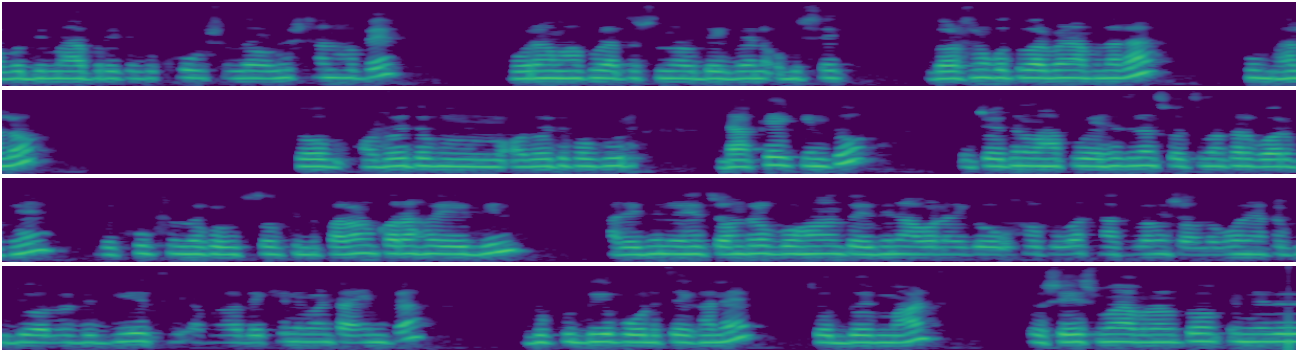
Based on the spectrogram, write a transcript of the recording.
নবদ্বীপ মায়াপুরে কিন্তু খুব সুন্দর অনুষ্ঠান হবে। গৌরাঙ্গ মহাপুর এত সুন্দর দেখবেন, অভিষেক দর্শন করতে পারবেন আপনারা। খুব ভালো। তো অদ্বৈত অদ্বৈত প্রভুর ডাকে কিন্তু চৈতন্য মহাপ্রভু এসেছিলেন সচিমাতার গর্ভে। খুব সুন্দর করে উৎসব কিন্তু পালন করা হয় এই দিন। আর এই দিন রয়েছে চন্দ্রগ্রহণ, তো এই দিন এদিকে উপবাস থাকবে আমি চন্দ্রগ্রহণের একটা ভিডিও অলরেডি দিয়েছি। আপনারা দেখে নেবেন টাইমটা দুপুর দিকে পড়েছে এখানে, চোদ্দোই মার্চ। তো সেই সময় আপনারা তো এমনিতে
